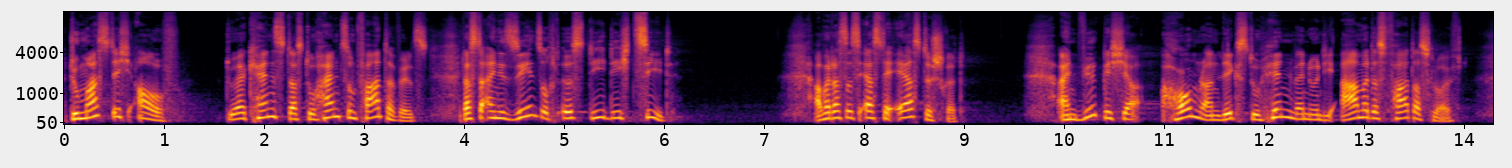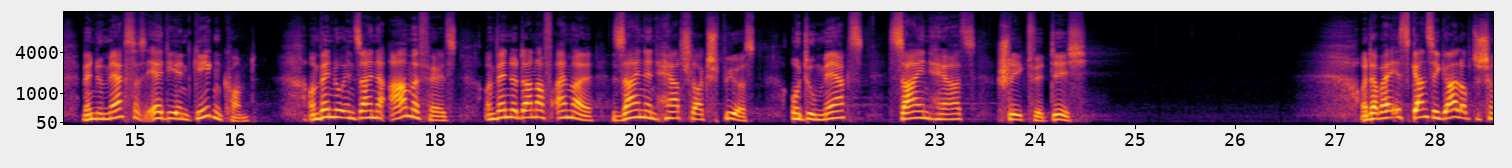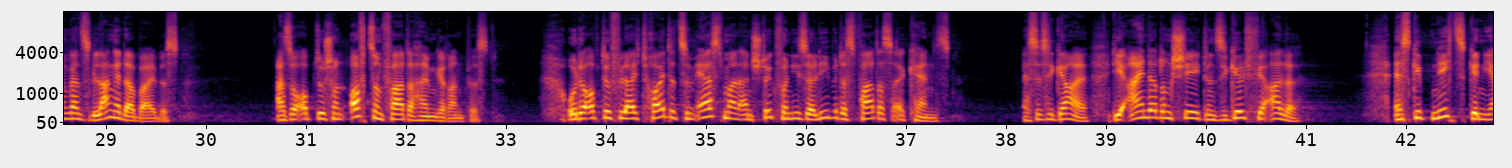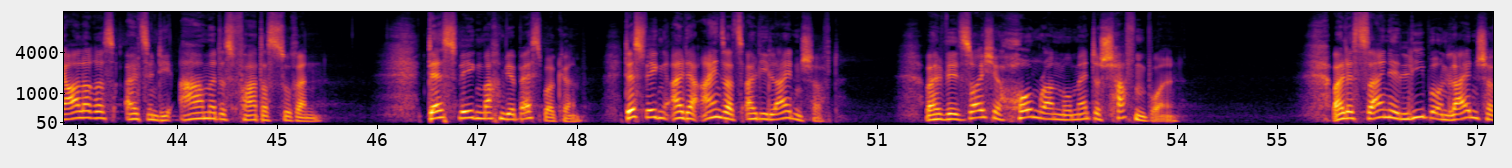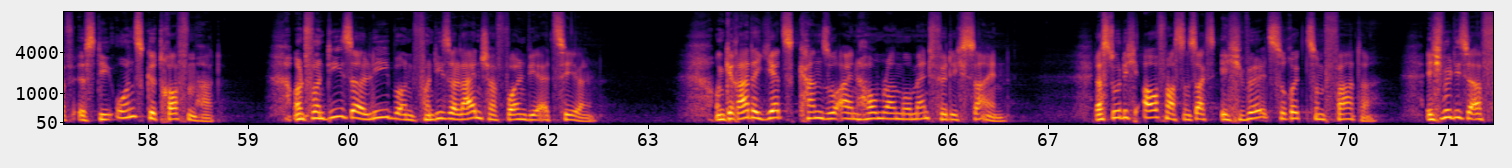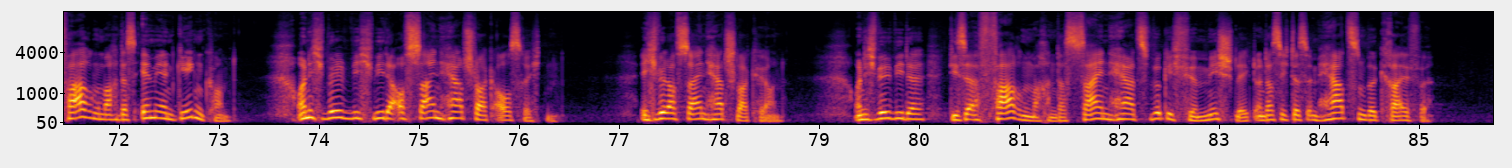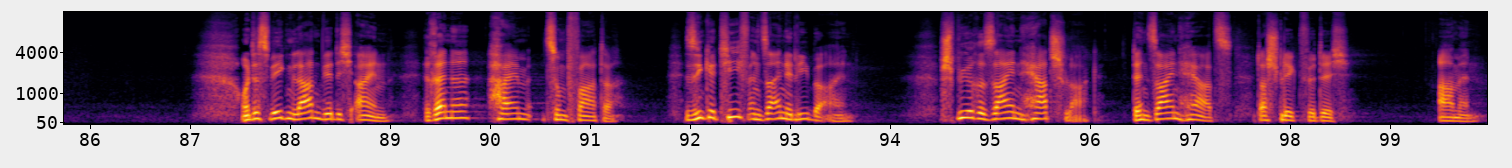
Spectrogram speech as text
Du machst dich auf, du erkennst, dass du heim zum Vater willst, dass da eine Sehnsucht ist, die dich zieht. Aber das ist erst der erste Schritt. Ein wirklicher Home Run legst du hin, wenn du in die Arme des Vaters läufst wenn du merkst, dass er dir entgegenkommt und wenn du in seine Arme fällst und wenn du dann auf einmal seinen Herzschlag spürst und du merkst, sein Herz schlägt für dich. Und dabei ist ganz egal, ob du schon ganz lange dabei bist, also ob du schon oft zum Vaterheim gerannt bist oder ob du vielleicht heute zum ersten Mal ein Stück von dieser Liebe des Vaters erkennst. Es ist egal. Die Einladung steht und sie gilt für alle. Es gibt nichts Genialeres, als in die Arme des Vaters zu rennen. Deswegen machen wir Baseballcamp. Deswegen all der Einsatz, all die Leidenschaft. Weil wir solche Home Run-Momente schaffen wollen. Weil es seine Liebe und Leidenschaft ist, die uns getroffen hat. Und von dieser Liebe und von dieser Leidenschaft wollen wir erzählen. Und gerade jetzt kann so ein Home Run-Moment für dich sein, dass du dich aufmachst und sagst, ich will zurück zum Vater. Ich will diese Erfahrung machen, dass er mir entgegenkommt. Und ich will mich wieder auf seinen Herzschlag ausrichten. Ich will auf seinen Herzschlag hören. Und ich will wieder diese Erfahrung machen, dass sein Herz wirklich für mich schlägt und dass ich das im Herzen begreife. Und deswegen laden wir dich ein. Renne heim zum Vater. Sinke tief in seine Liebe ein. Spüre seinen Herzschlag, denn sein Herz, das schlägt für dich. Amen.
